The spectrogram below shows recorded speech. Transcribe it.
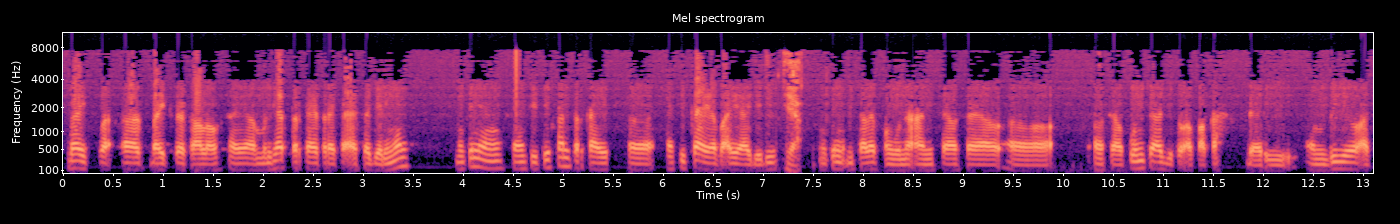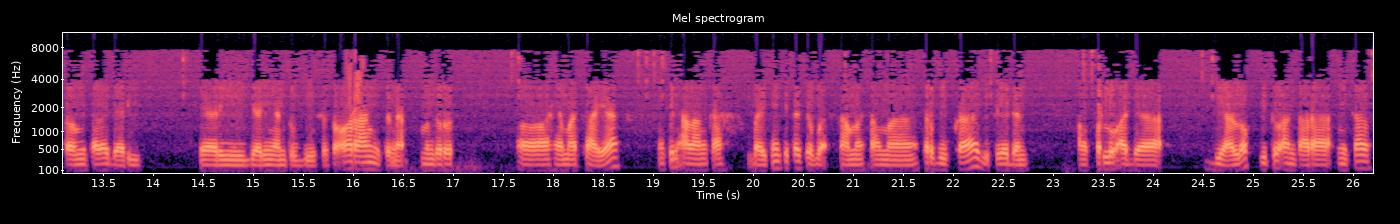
Baik Pak, uh, baik kalau saya melihat terkait rekayasa jaringan mungkin yang sensitif kan terkait uh, etika ya Pak ya. Jadi yeah. mungkin misalnya penggunaan sel-sel uh, sel punca gitu apakah dari embrio atau misalnya dari dari jaringan tubuh seseorang gitu. Nah, menurut uh, hemat saya mungkin alangkah baiknya kita coba sama-sama terbuka gitu ya dan uh, perlu ada dialog gitu antara misal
